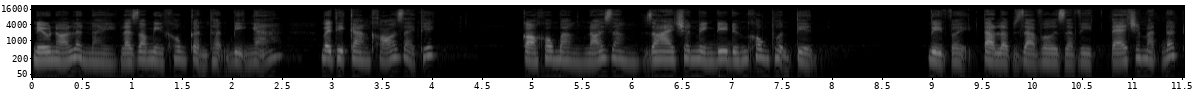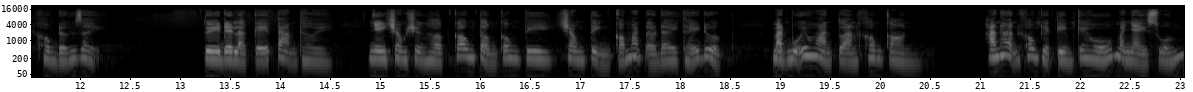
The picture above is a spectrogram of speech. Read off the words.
Nếu nói lần này là do mình không cẩn thận bị ngã, Vậy thì càng khó giải thích. Còn không bằng nói rằng do hai chân mình đi đứng không thuận tiện vì vậy, Tào Lập giả vờ giả vịt té trên mặt đất không đứng dậy. Tuy đây là kế tạm thời, nhưng trong trường hợp các ông tổng công ty trong tỉnh có mặt ở đây thấy được, mặt mũi hoàn toàn không còn. Hắn hận không thể tìm cái hố mà nhảy xuống,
